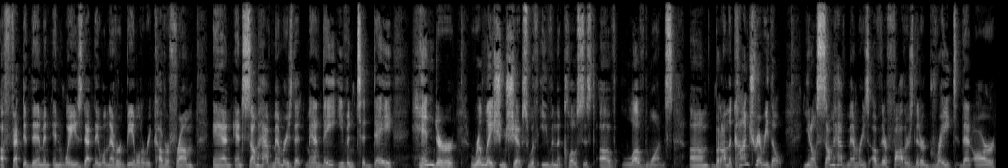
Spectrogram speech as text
affected them in, in ways that they will never be able to recover from. And, and some have memories that, man, they even today hinder relationships with even the closest of loved ones. Um, but on the contrary, though, you know, some have memories of their fathers that are great, that are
